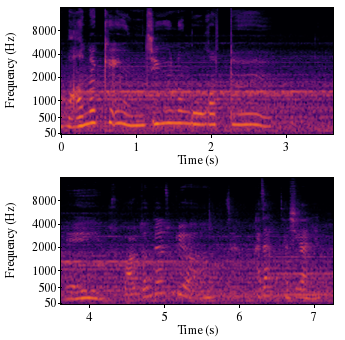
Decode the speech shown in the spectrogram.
마네킹이 움직이는 것 같아. 에이 무슨 말도 안 되는 소리야. 자 가자 잘 시간이야.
